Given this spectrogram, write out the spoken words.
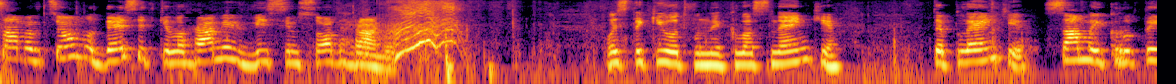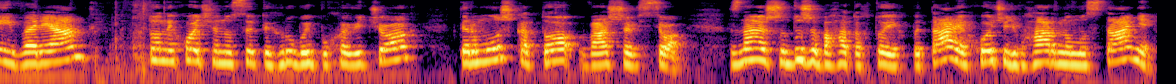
саме в цьому 10 кілограмів 800 грамів. Ось такі от вони класненькі, тепленькі. Самий крутий варіант. Хто не хоче носити грубий пуховичок, термушка то ваше все. Знаю, що дуже багато хто їх питає, хочуть в гарному стані.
